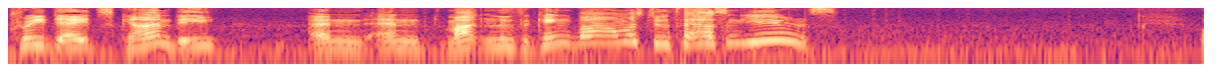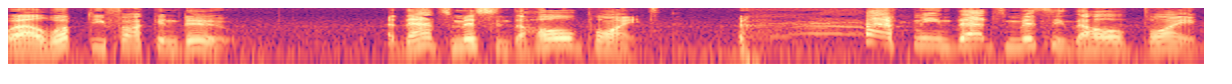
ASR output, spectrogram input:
predates Gandhi and, and Martin Luther King by almost 2,000 years. Well, whoop de fucking do. That's missing the whole point. I mean, that's missing the whole point.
